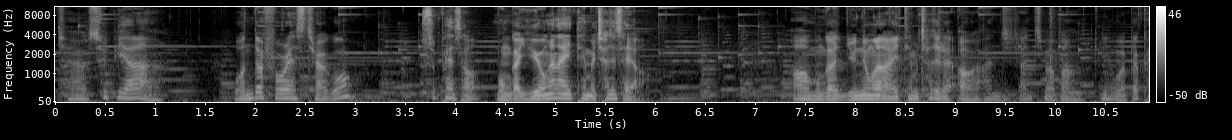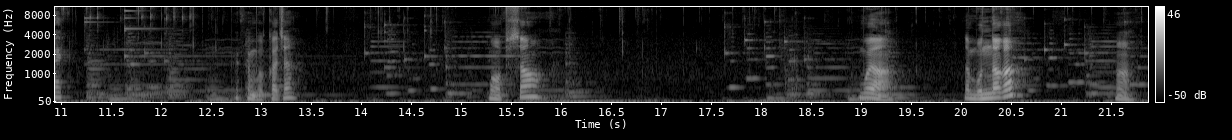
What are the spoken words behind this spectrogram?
자 숲이야 wander forest라고 숲에서 뭔가 유용한 아이템을 찾으세요 어 뭔가 유용한 아이템을 찾으래 어 앉지, 앉지 마봐 이거 뭐야 백팩? 백팩 못 가져? 뭐 없어? 뭐야 나 못 나가? 어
